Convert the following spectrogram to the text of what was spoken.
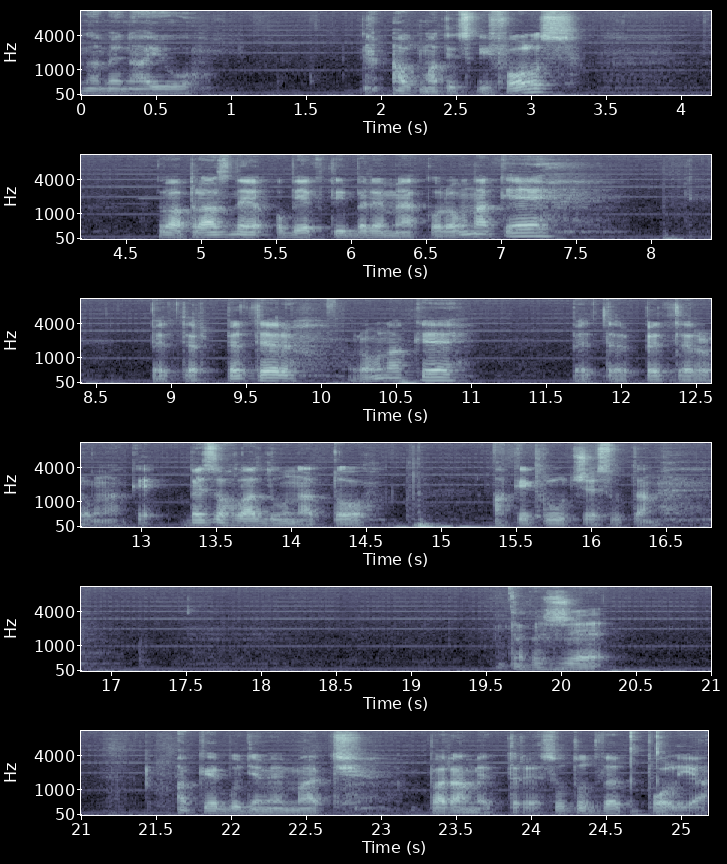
znamenajú automaticky false. Dva prázdne objekty bereme ako rovnaké. Peter, Peter, rovnaké. Peter, Peter, rovnaké. Bez ohľadu na to, aké kľúče sú tam. Takže aké budeme mať parametre. Sú tu dve polia.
